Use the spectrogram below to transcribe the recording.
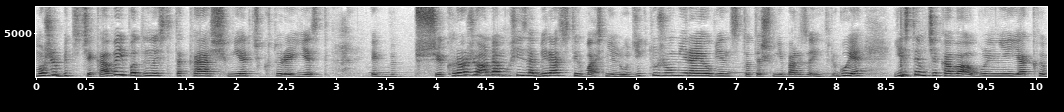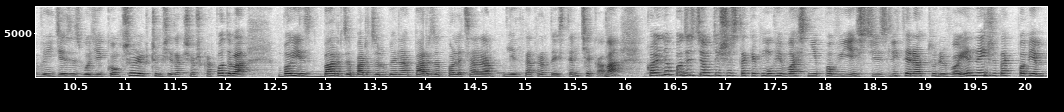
może być ciekawe i podobno jest to taka śmierć, której jest jakby przykro, że ona musi zabierać tych właśnie ludzi, którzy umierają, więc to też mnie bardzo intryguje. Jestem ciekawa ogólnie, jak wyjdzie ze złodziejką książek, czy mi się ta książka podoba, bo jest bardzo, bardzo lubiana, bardzo polecana, więc naprawdę jestem ciekawa. Kolejną pozycją też jest, tak jak mówię, właśnie powieść z literatury wojennej, że tak powiem.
